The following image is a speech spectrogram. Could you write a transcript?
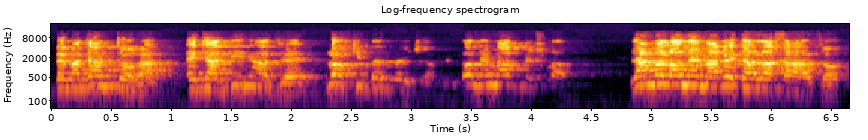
במתן תורה, את הדין הזה לא קיבל משה רבינו, לא נאמר בכלל. למה לא נאמר את ההלכה הזאת?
